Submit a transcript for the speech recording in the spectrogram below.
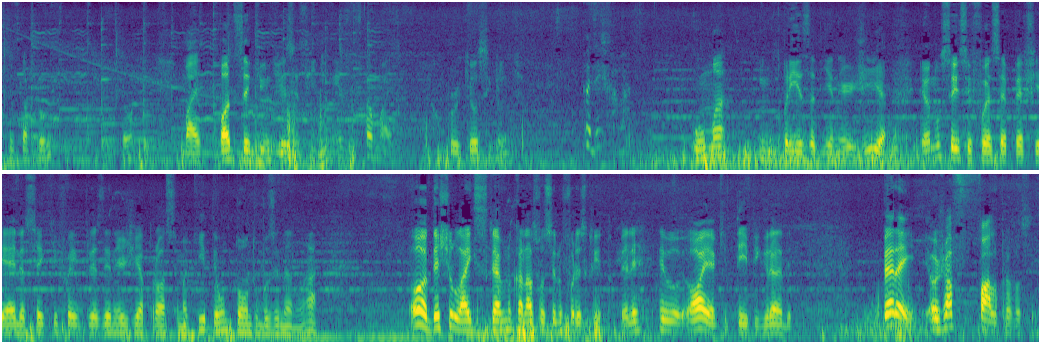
esses cachorros aqui. Então, aqui. Mas pode ser que um dia esse sítio nem exista mais. Porque é o seguinte, Pode falar. uma empresa de energia, eu não sei se foi a CPFL, eu sei que foi a empresa de energia próxima aqui, tem um tonto buzinando lá. Ô, deixa o like, se inscreve no canal se você não for inscrito, beleza? Eu- olha que tape grande. Pera aí, eu já falo pra vocês.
